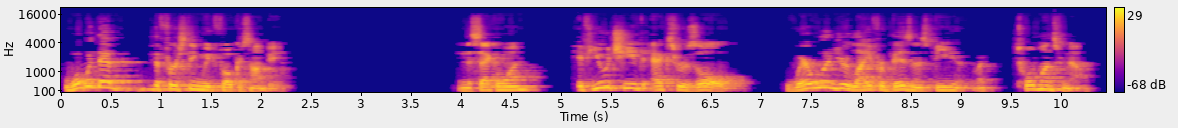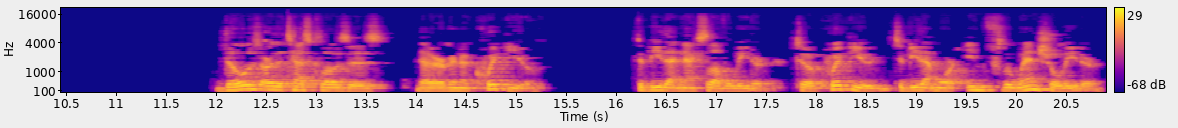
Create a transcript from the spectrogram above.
What would that, the first thing we'd focus on be? And the second one, if you achieved X result, where would your life or business be like 12 months from now? Those are the test closes that are going to equip you to be that next level leader, to equip you to be that more influential leader.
